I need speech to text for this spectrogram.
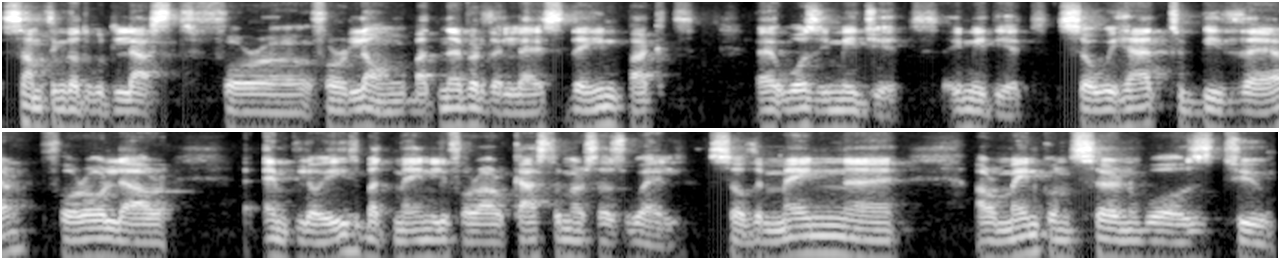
something that would last for for long, but nevertheless, the impact uh, was immediate. Immediate. So we had to be there for all our employees, but mainly for our customers as well. So the main, uh, our main concern was to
